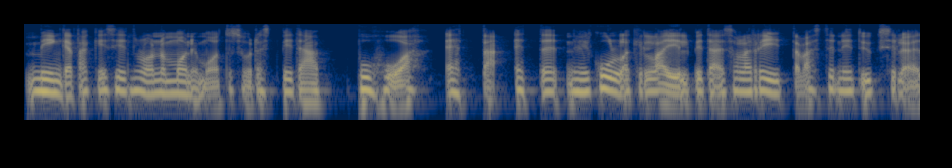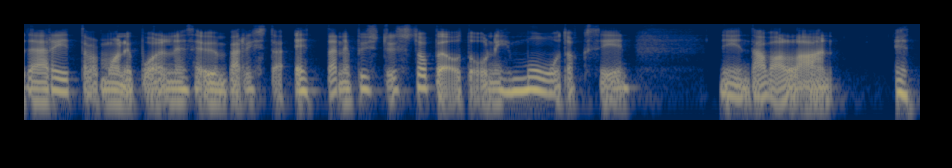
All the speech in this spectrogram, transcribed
minkä takia siitä luonnon monimuotoisuudesta pitää puhua, että, että niillä kullakin lajilla pitäisi olla riittävästi niitä yksilöitä ja riittävän monipuolinen se ympäristö, että ne pystyisi sopeutumaan niihin muutoksiin. Niin tavallaan, että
